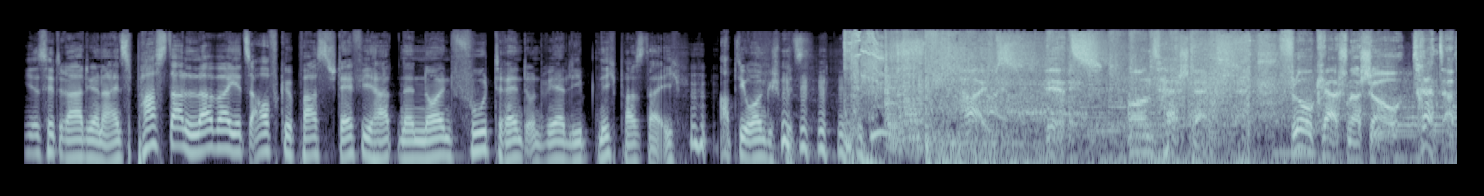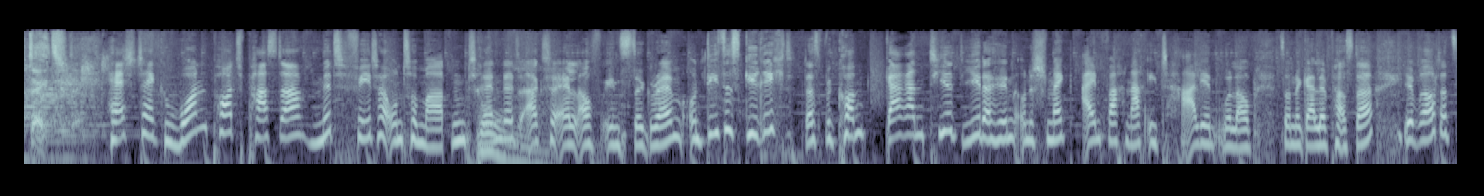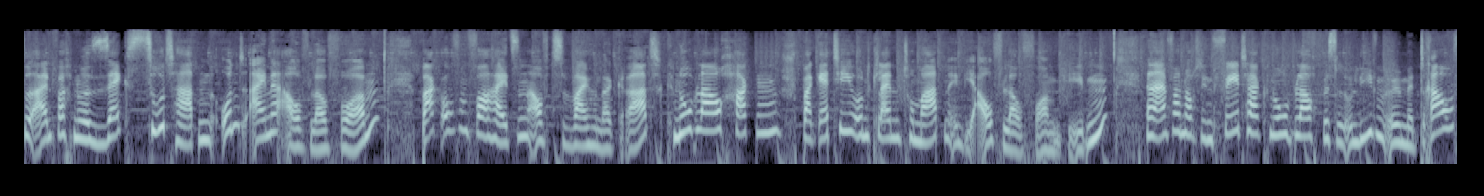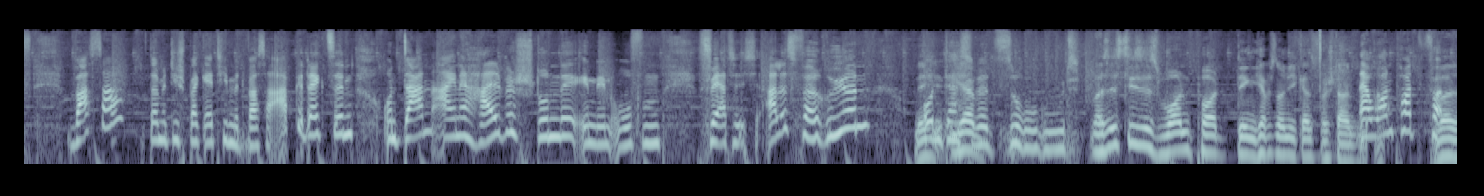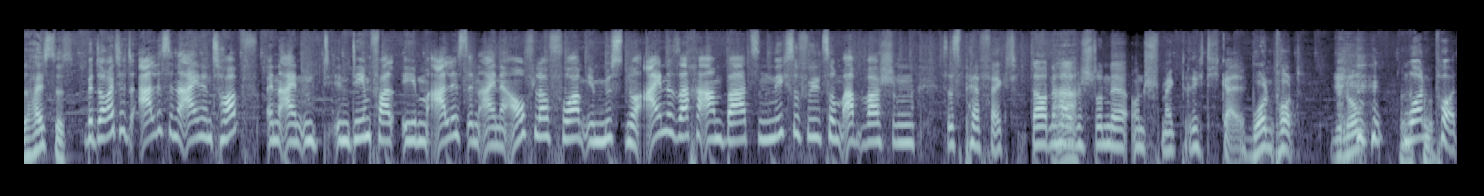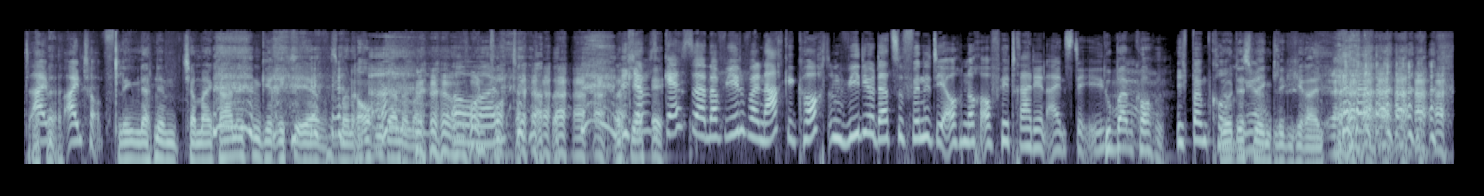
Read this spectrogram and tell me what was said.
Hier ist Hitradio n 1. Pasta Lover, jetzt aufgepasst. Steffi hat einen neuen Food-Trend und wer liebt nicht Pasta? Ich hab die Ohren gespitzt. Hypes, Hits und Hashtags. Flo Kerschner Show Trend Update. Hashtag One-Pot-Pasta mit Feta und Tomaten trendet aktuell auf Instagram. Und dieses Gericht, das bekommt garantiert jeder hin und es schmeckt einfach nach Italienurlaub. So eine geile Pasta. Ihr braucht dazu einfach nur sechs Zutaten und eine Auflaufform. Backofen vorheizen auf 200 Grad, Knoblauch hacken, Spaghetti und kleine Tomaten in die Auflaufform geben. Dann einfach noch den Feta, Knoblauch, bisschen Olivenöl mit drauf, Wasser, damit die Spaghetti mit Wasser abgedeckt sind und dann eine halbe Stunde in den Ofen. Fertig. Alles verrühren Nee, und das ja, wird so gut. Was ist dieses One-Pot-Ding? Ich habe es noch nicht ganz verstanden. Na, One Pot ver- Was heißt das? bedeutet alles in einen Topf, in, ein, in dem Fall eben alles in eine Auflaufform. Ihr müsst nur eine Sache anbarzen, nicht so viel zum Abwaschen. Es ist perfekt. Dauert eine Ah. halbe Stunde und schmeckt richtig geil. One pot, know? One Pot, ein, ein Topf. Klingt nach einem jamaikanischen Gericht eher, was man rauchen kann, aber Oh Mann. Ich habe es gestern auf jeden Fall nachgekocht. Ein Video dazu findet ihr auch noch auf hitradion1.de. du beim Kochen. Ich beim Kochen. Nur deswegen Ja. klicke ich rein.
